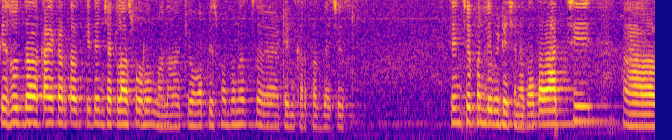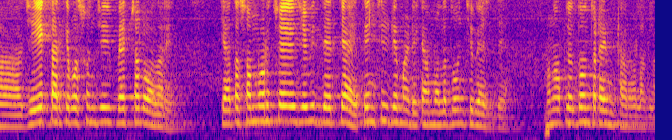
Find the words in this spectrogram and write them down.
ते सुद्धा काय करतात की त्यांच्या क्लासवरून म्हणा किंवा ऑफिसमधूनच अटेंड करतात बॅचेस त्यांचे पण लिमिटेशन आहेत. आता आजची जी जे एक तारखेपासून जी बॅच चालू होणार आहे ते आता समोरचे जे विद्यार्थी आहेत त्यांची डिमांड आहे की आम्हाला दोनची बॅच द्या. म्हणून आपल्याला दोनचा टाईम ठरवावा लागला.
